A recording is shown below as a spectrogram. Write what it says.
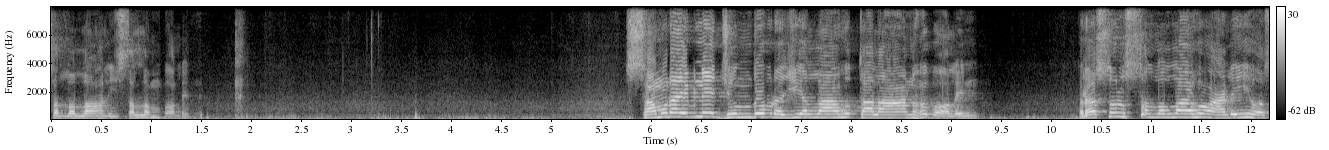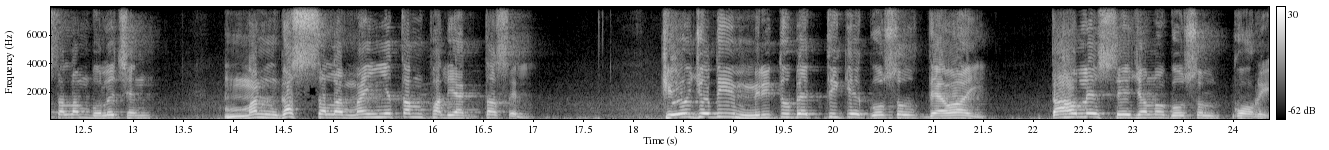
সাল্লাহ সাল্লাম বলেন। সামরা ইবনে জুন্দব রাজিয়াল্লাহ তালা আনহ বলেন, রাসুল সাল্লাহ আলী ওসাল্লাম বলেছেন, মান গাসালা মাইয়াতান ফালিয়াক্তাসেল কেউ যদি মৃত ব্যক্তিকে গোসল দেওয়ায়, তাহলে সে যেন গোসল করে।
